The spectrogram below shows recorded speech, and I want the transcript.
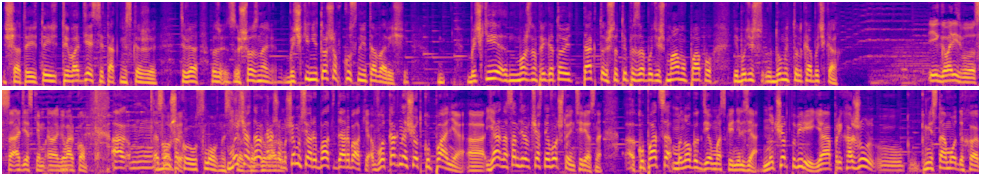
Сейчас, ты, ты, ты в Одессе так не скажи. Тебя, что значит? Бычки не то, что вкусные товарищи. Бычки можно приготовить так, что ты позабудешь маму, папу и будешь думать только о бычках и говорить буду с одесским э, говорком. А, ну, слушай, такой условность. Мы сейчас, да, хорошо, мы что мы все о рыбалке да о рыбалке. Вот как насчет купания? А, я, на самом деле, честно, вот что интересно. А, купаться много где в Москве нельзя. Но, черт побери, я прихожу э, к местам отдыха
